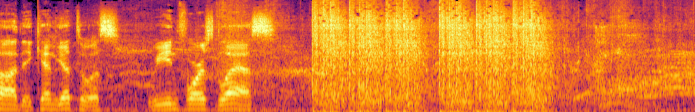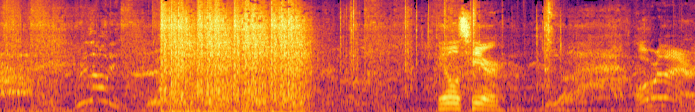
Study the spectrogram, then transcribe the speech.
Ah, they can't get to us. Reinforced glass. Reloading! Pills here. Over there!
